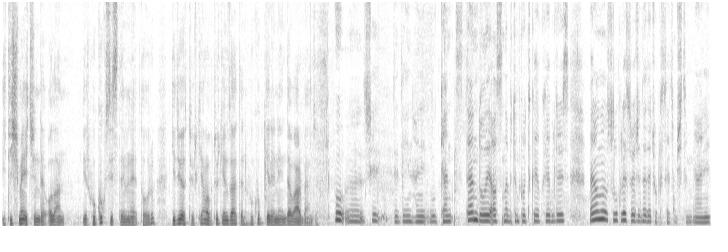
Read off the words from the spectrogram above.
İtişme içinde olan bir hukuk sistemine doğru gidiyor Türkiye ama bu Türkiye'nin zaten hukuk geleneğinde var bence. Bu e, şey dediğin hani bu kentten dolayı aslında bütün politikayı okuyabiliriz. Ben onu Sulukule sürecinde de çok hissetmiştim. Yani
